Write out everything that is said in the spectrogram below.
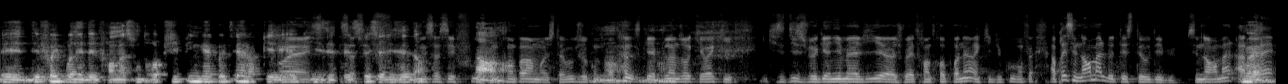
et des fois, ils prenaient des formations dropshipping à côté alors qu'ils Ouais, étaient ça, spécialisés dans. Mais ça, c'est fou. Non, je non. comprends pas. Moi, je t'avoue que je comprends Non, pas. Parce qu'il y a plein de gens qui, ouais, qui, qui se disent je veux gagner ma vie, euh, je veux être entrepreneur et qui, du coup, vont faire. Après, c'est normal de tester au début. C'est normal. Après.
